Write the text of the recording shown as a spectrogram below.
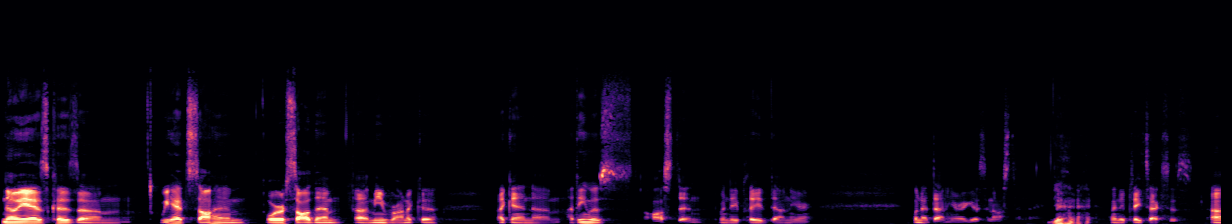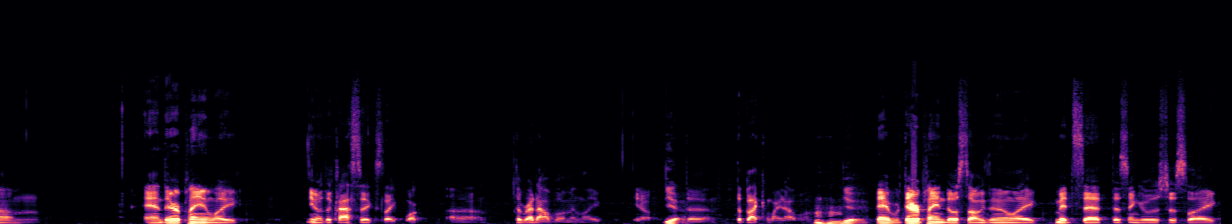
No, yeah, it's because um, we had saw him or saw them, uh, me and Veronica, like in um, I think it was Austin when they played down here. Well, not down here, I guess in Austin. Right? Yeah. when they played Texas, um, and they were playing like, you know, the classics like uh, the Red album and like you know, Yeah. the the Black and White album. yeah. They were- they were playing those songs, and then like mid set, the singer was just like.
